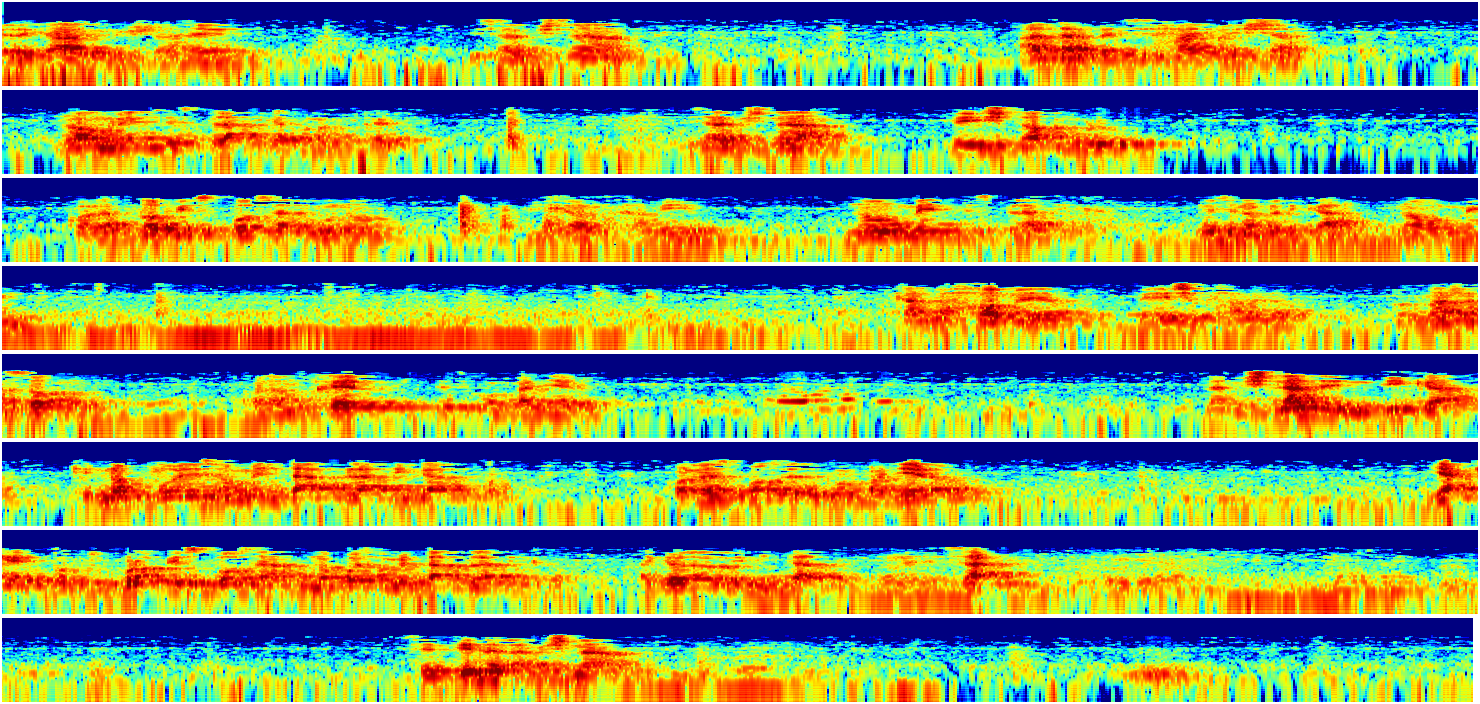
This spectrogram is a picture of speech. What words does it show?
Predicado de Mishnah Dice la Mishnah, Alta veces Jaime Isha, no aumentes plática con la mujer. Dice la Mishnah, Veishto Amru, con la propia esposa de uno, dijeron Jamim, no aumentes plática. No dice no platicar, no aumentes. Homer Beeshet Havelo, con más razón con la mujer de tu compañero. La Mishnah te indica que no puedes aumentar plática con la esposa de tu compañero, ya que con tu propia esposa no puedes aumentar plática. Hay que hablar limitado, lo necesario. ¿Se entiende la Mishnah?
